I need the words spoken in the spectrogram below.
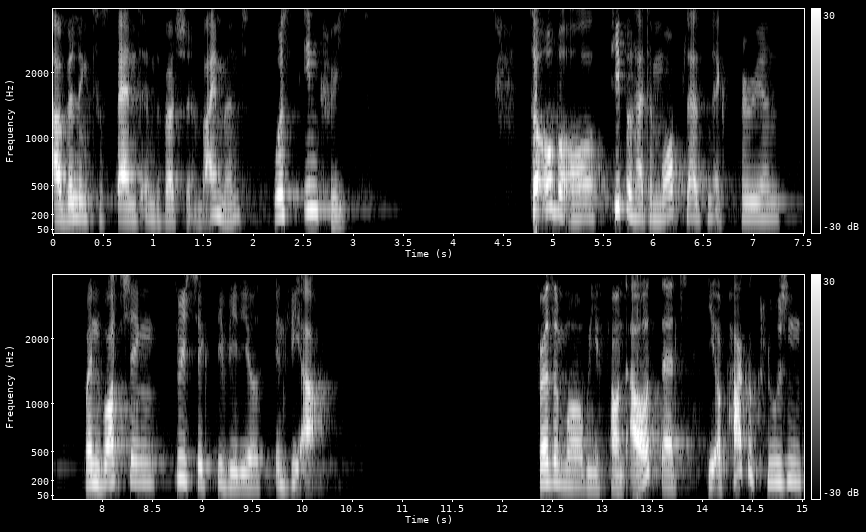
are willing to spend in the virtual environment was increased. So overall, people had a more pleasant experience when watching 360 videos in VR. Furthermore, we found out that the opaque occlusion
